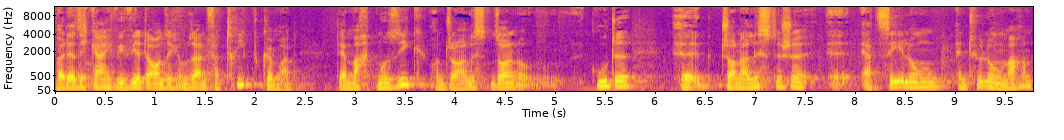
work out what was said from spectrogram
Weil der sich gar nicht, wie wir dauernd sich um seinen Vertrieb kümmert. Der macht Musik und Journalisten sollen gute äh, journalistische äh, Erzählungen, Enthüllungen machen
